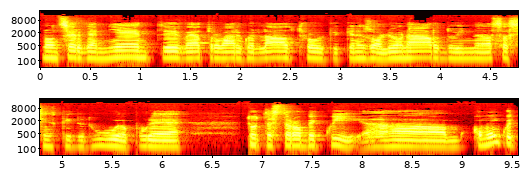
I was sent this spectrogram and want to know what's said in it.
non, serve a niente, vai a trovare quell'altro, che, che ne so, Leonardo in Assassin's Creed 2 oppure tutte queste robe qui. Uh, comunque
